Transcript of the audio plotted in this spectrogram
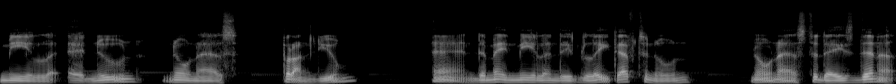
meal at noon, known as prandium, and the main meal in the late afternoon, known as today's dinner.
